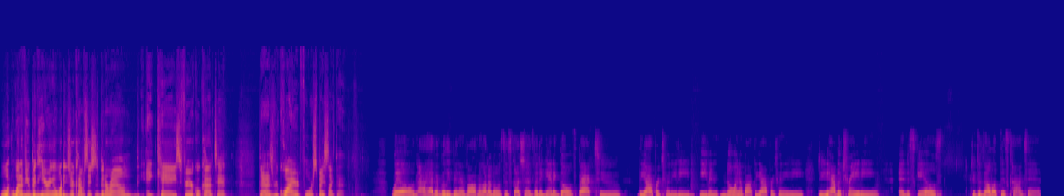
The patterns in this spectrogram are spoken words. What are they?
What what have you been hearing and what has your conversations been around the 8K spherical content that is required for space like that? Well, I haven't really been involved in a lot of those discussions, but again, it goes back to the opportunity, even knowing about the opportunity. Do you have the training and the skills to develop this content?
